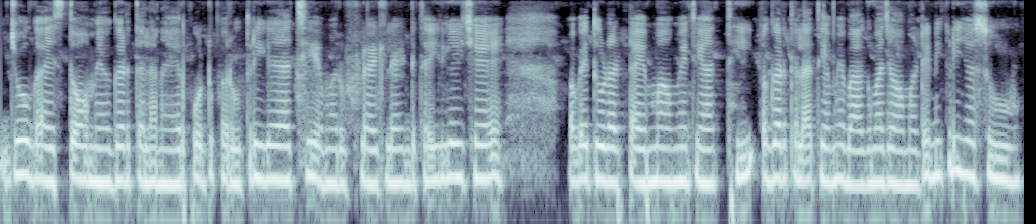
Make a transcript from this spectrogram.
જો ગાઈસ તો અમે અગરતલાના એરપોર્ટ ઉપર ઉતરી ગયા છીએ. અમારું ફ્લાઇટ લેન્ડ થઈ ગઈ છે. હવે થોડા ટાઈમમાં અમે ત્યાંથી, અગરતલાથી અમે બાગમાં જવા માટે નીકળી જશું.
